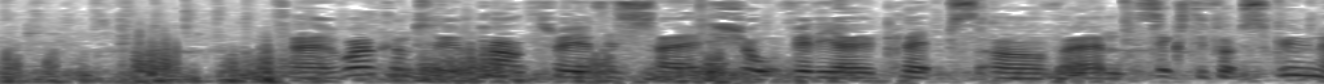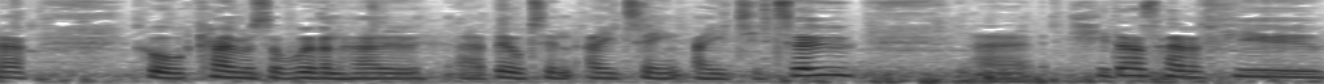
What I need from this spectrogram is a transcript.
So welcome to part three of this uh, short video clips of um, 60 foot schooner called Comus of Wivenhoe, uh, built in 1882. Uh, she does have a few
